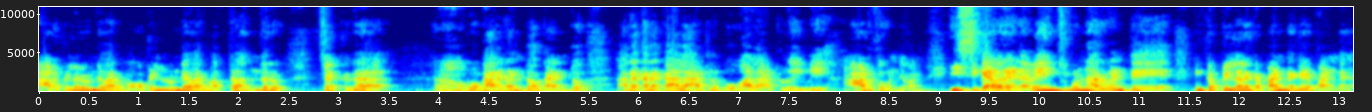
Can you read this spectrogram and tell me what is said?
ఆడపిల్లలు ఉండేవారు మగపిల్లలు ఉండేవారు. మొత్తం అందరూ చక్కగా ఒక అరగంట గంట రకరకాల ఆటలు బువ్వాల ఆటలు ఇవి ఆడుతూ ఉండేవాళ్ళు. ఇసుక ఎవరైనా వేయించుకున్నారు అంటే ఇంకా పిల్లలకి పండగే పండగ.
